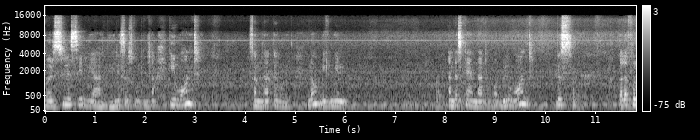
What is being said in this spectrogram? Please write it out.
persuasively asked, धीरे से उसको पूछा कि you want समझाते हुए you know making him understand that what do you want this colorful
